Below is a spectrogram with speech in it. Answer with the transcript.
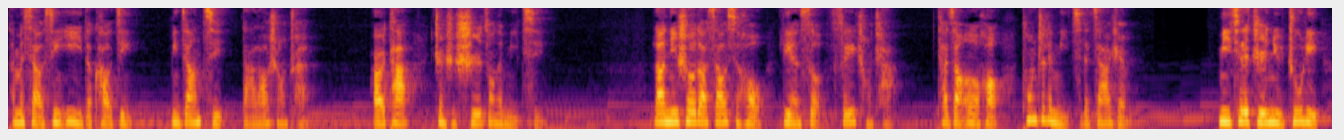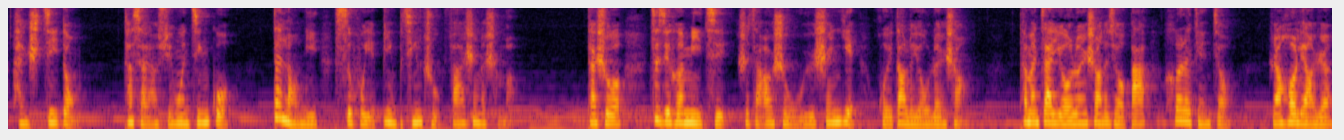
他们小心翼翼地靠近，并将其打捞上船，而他正是失踪的米奇。朗尼收到消息后，脸色非常差。他将噩耗通知了米奇的家人，米奇的侄女朱莉很是激动，她想要询问经过，但老尼似乎也并不清楚发生了什么。他说自己和米奇是在二十五日深夜回到了游轮上，他们在游轮上的酒吧喝了点酒，然后两人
